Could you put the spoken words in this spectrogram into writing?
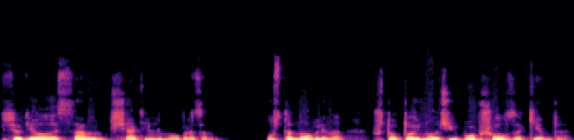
все делалось самым тщательным образом. Установлено, что той ночью Боб шел за кем-то.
